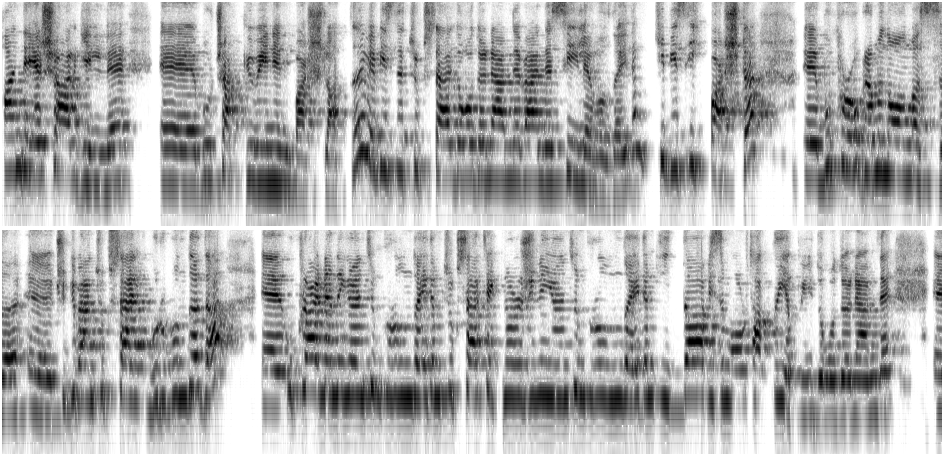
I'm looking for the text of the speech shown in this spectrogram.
Hande Yaşargil ile e, Burçak Güven'in başlattığı ve biz de Türkcell'de o dönemde ben de C-Level'daydım ki biz ilk başta e, bu programın olması, e, çünkü ben Türkcell grubunda da ee, Ukrayna'nın yönetim kurulundaydım, Türksel Teknoloji'nin yönetim kurulundaydım. İddia bizim ortaklığı yapıydı o dönemde ee,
